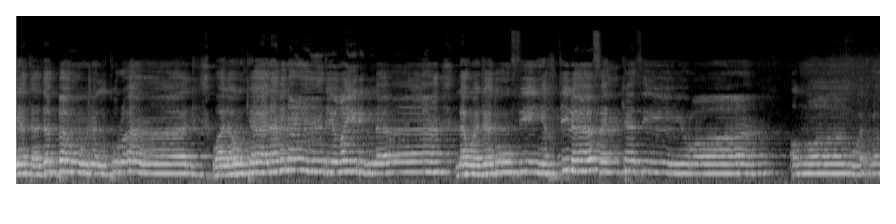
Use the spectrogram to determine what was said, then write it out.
يتدبرون القرآن ولو كان من عند غير الله لوجدوا فيه اختلافا كثيرا. الله أكبر.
